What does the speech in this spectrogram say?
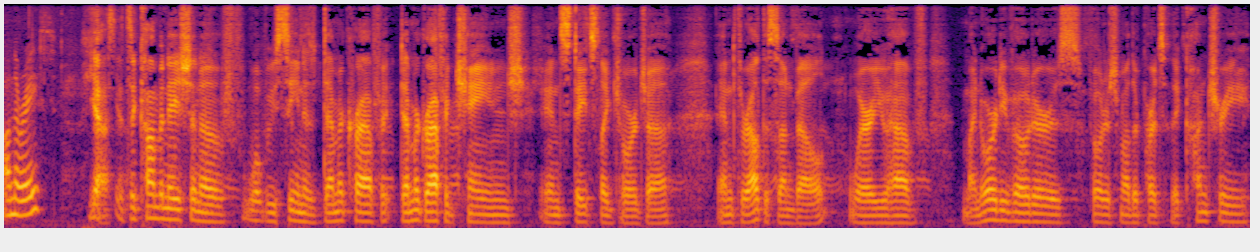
on the race? Yes, it's a combination of what we've seen as demographic demographic change in states like Georgia and throughout the Sun Belt, where you have minority voters, voters from other parts of the country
